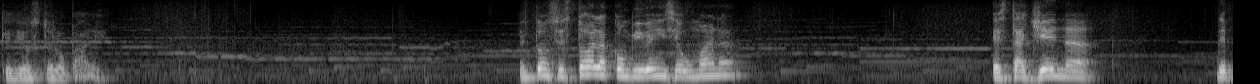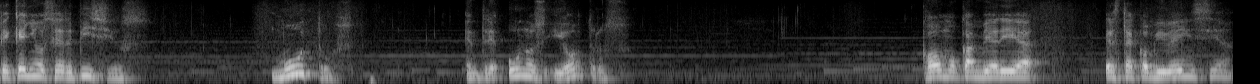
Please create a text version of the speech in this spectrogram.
que Dios te lo pague. Entonces toda la convivencia humana está llena de pequeños servicios mutuos entre unos y otros. ¿Cómo cambiaría esta convivencia,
